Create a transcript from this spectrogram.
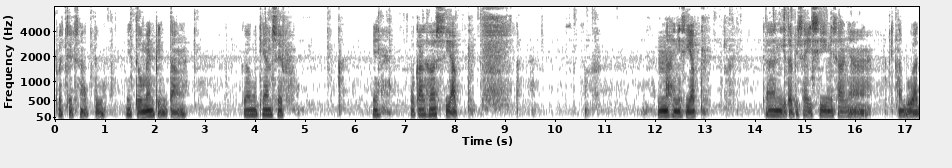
project 1 ini domain bintang. Kemudian save. Oke localhost siap nah ini siap. Dan kita bisa isi misalnya kita buat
